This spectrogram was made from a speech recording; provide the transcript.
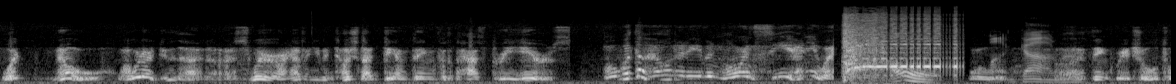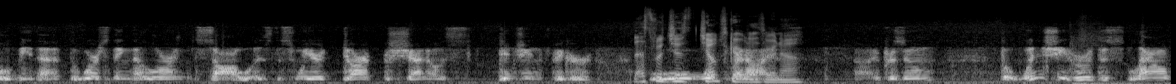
What? No. Why would I do that? I swear I haven't even touched that damn thing for the past three years. Well, what the hell did even Lauren see anyway? Oh Well, my god, I think Rachel told me that the worst thing that Lauren saw was this weird, dark, shadow, Stygian figure, That's what just jump scared us right now. I presume. But when she heard this loud,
